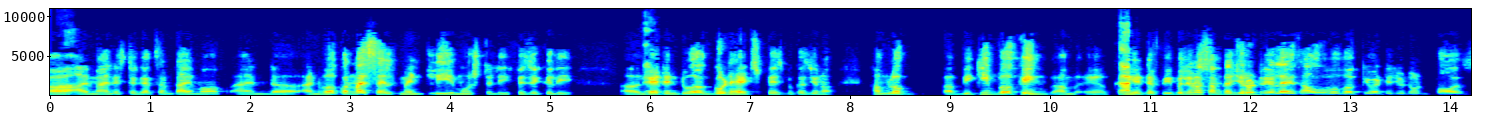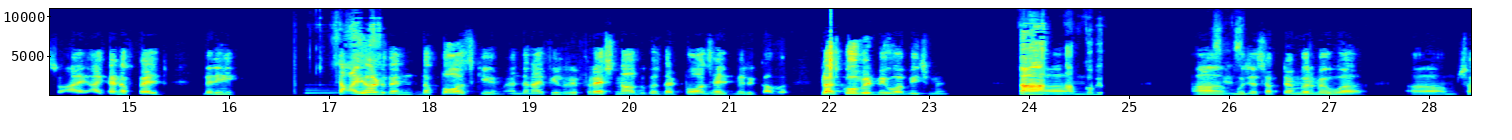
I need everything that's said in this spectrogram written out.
I manage to get some time off and and work on myself mentally emotionally physically get into a good head space because you know हम लोग uh, we keep working. um, uh, creative people you know sometimes you don't realize how overworked you are till you don't pause. So i i kind of felt very tired when the pause came and then i feel refreshed now because that pause helped me recover plus covid भी हुआ बीच में हाँ Um, आपको भी हाँ Yes, yes. मुझे सितंबर में हुआ um, so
